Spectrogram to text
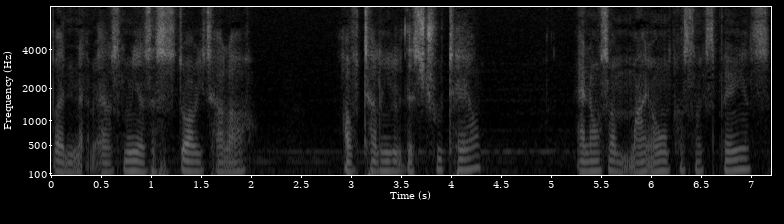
but as me as a storyteller of telling you this true tale, and also my own personal experience,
